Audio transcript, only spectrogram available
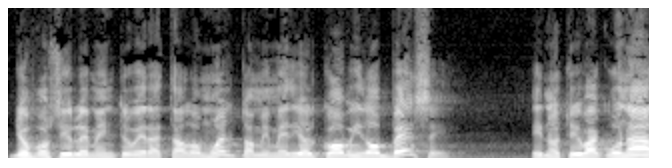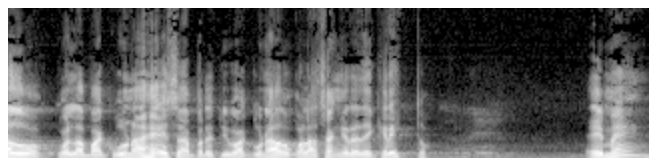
Yo posiblemente hubiera estado muerto. A mí me dio el COVID dos veces. Y no estoy vacunado con las vacunas esas, pero estoy vacunado con la sangre de Cristo. Amén.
